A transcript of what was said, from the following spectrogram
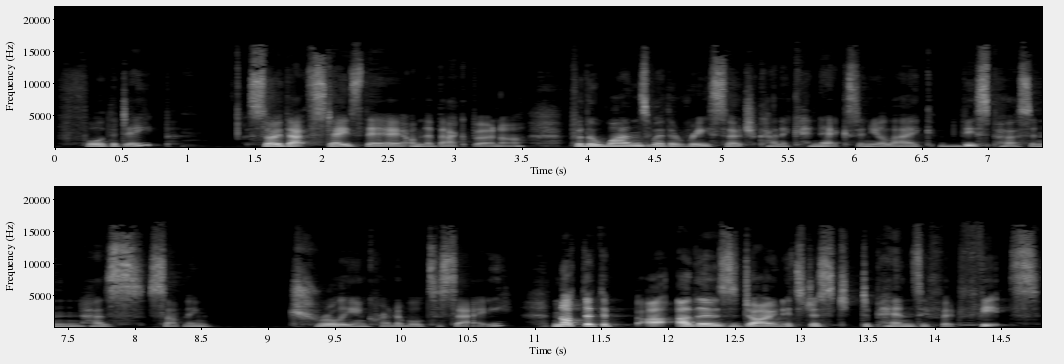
for the deep. So that stays there on the back burner. For the ones where the research kind of connects and you're like, this person has something truly incredible to say. Not that the uh, others don't, it just depends if it fits.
